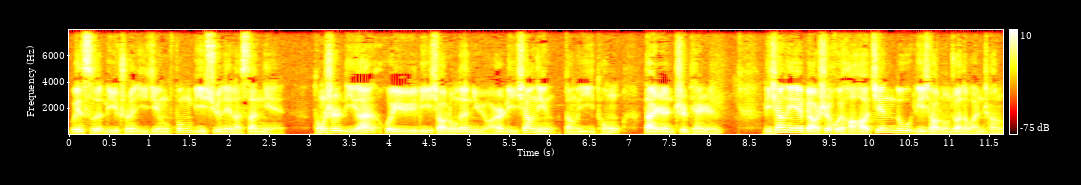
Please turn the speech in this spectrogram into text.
为此，李纯已经封闭训练了三年。同时，李安会与李小龙的女儿李香凝等一同担任制片人。李香凝也表示会好好监督《李小龙传》的完成，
